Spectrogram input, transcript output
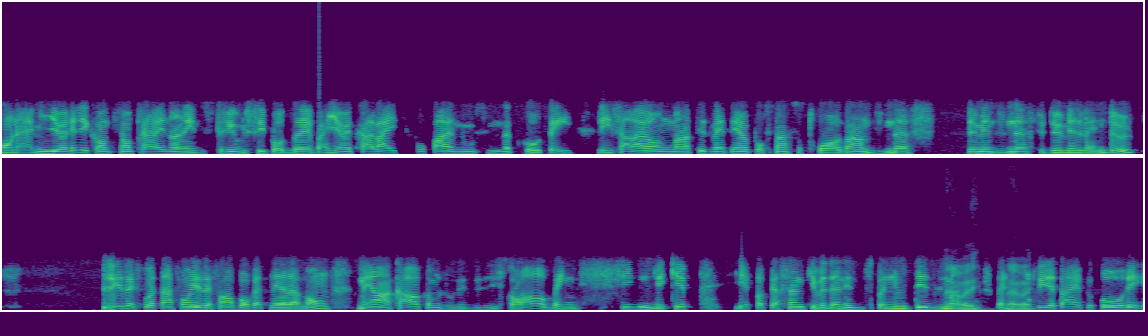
On a amélioré les conditions de travail dans l'industrie aussi pour dire ben, il y a un travail qu'il faut faire nous aussi de notre côté. Les salaires ont augmenté de 21% sur trois ans en 2019 puis 2022. Les exploitants font les efforts pour retenir le monde, mais encore, comme je vous ai dit de l'histoire, ben, si l'équipe, il n'y a pas personne qui veut donner de disponibilité dimanche, ben, ben le propriétaire ne peut pas ouvrir.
